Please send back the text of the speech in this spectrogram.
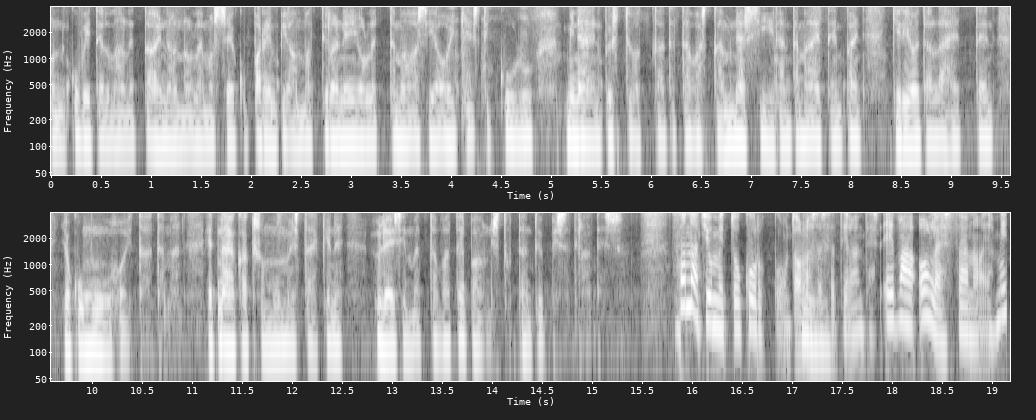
on, kuvitellaan, että aina on olemassa joku parempi ammattilainen, jolle tämä asia oikeasti kuuluu. Minä en pysty ottaa tätä vastaan, minä siirrän tämä eteenpäin, kirjoitan lähetteen, joku muu hoitaa tämän. Että nämä kaksi on mun mielestä ehkä ne yleisimmät tavat epäonnistua tämän tyyppisessä tilanteessa. Sanat jumittuu kurkkuun tuollaisessa mm. tilanteessa. Ei vaan ole sanoja. Mit,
